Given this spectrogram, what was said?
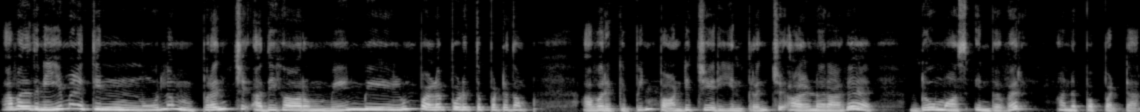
அவரது நியமனத்தின் மூலம் பிரெஞ்சு அதிகாரம் மேன்மேலும் பலப்படுத்தப்பட்டதாம். அவருக்கு பின் பாண்டிச்சேரியின் பிரெஞ்சு ஆளுநராக டூமாஸ் என்பவர் அனுப்பப்பட்டார்.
